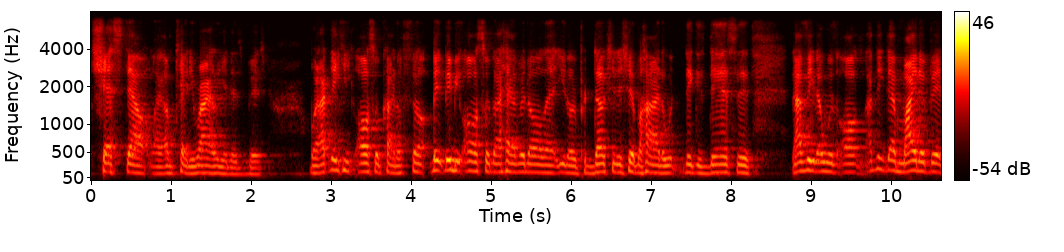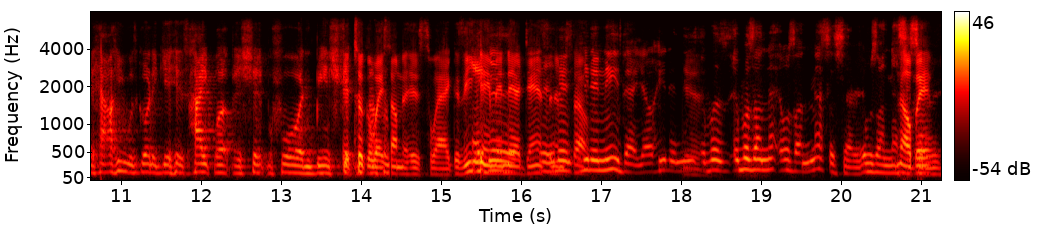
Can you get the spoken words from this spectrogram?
chest out, like I'm Teddy Riley in this bitch. But I think he also kind of felt maybe also not having all that you know production and shit behind it with niggas dancing. And I think that was all. I think that might have been how he was going to get his hype up and shit before and being stripped. It took away from- some of his swag because he It came in there dancing didn't, himself. he didn't need that, yo. He didn't need Yeah. it. Was it was un, it was unnecessary. It was unnecessary. No,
